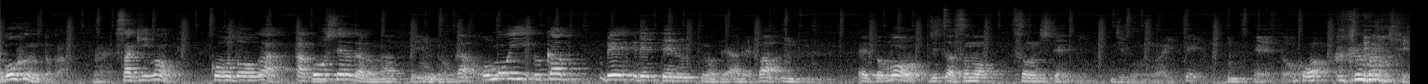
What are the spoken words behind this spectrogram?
5分とか先の行動があこうしてるだろうなっていうのが思い浮かべれてるのであれば、うん。えっともう実はそのその時点に自分はいて、うん。えっと怖っ生きてい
